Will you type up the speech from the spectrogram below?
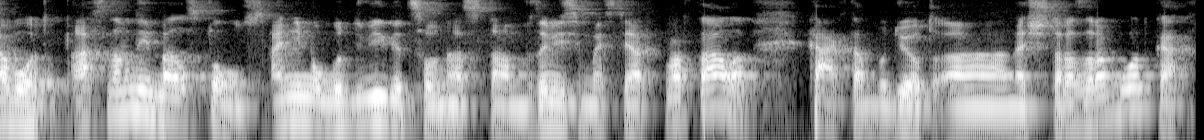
Вот. Основные milestones, они могут двигаться у нас там в зависимости от квартала, как там будет а, значит, разработка.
